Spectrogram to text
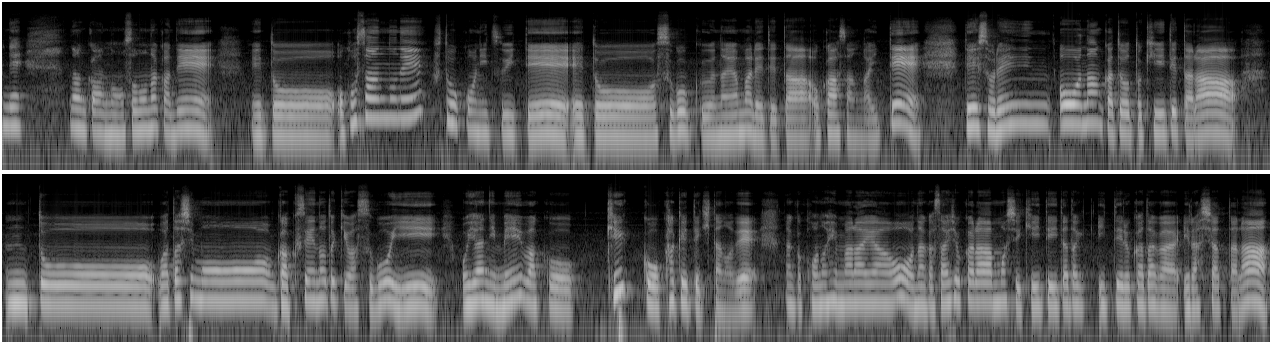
でなんかあのその中で、えーと、お子さんのね不登校について、えーと、すごく悩まれてたお母さんがいてでそれをなんかちょっと聞いてたら、んと私も学生の時はすごい親に迷惑を結構かけてきたのでなんかこのヒマラヤをなんか最初からもし聞いていただいてる方がいらっしゃったら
